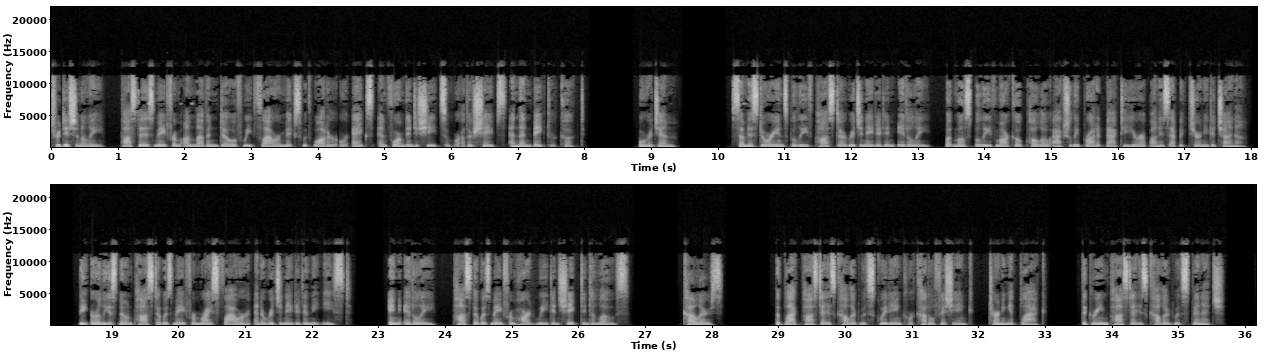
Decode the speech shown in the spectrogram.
Traditionally, pasta is made from unleavened dough of wheat flour mixed with water or eggs and formed into sheets or other shapes and then baked or cooked. Origin Some historians believe pasta originated in Italy, but most believe Marco Polo actually brought it back to Europe on his epic journey to China. The earliest known pasta was made from rice flour and originated in the East. In Italy, pasta was made from hard wheat and shaped into loaves. Colors The black pasta is colored with squid ink or cuttlefish ink, turning it black. The green pasta is colored with spinach.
